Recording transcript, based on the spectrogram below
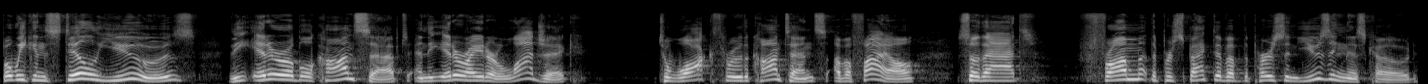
But we can still use the iterable concept and the iterator logic to walk through the contents of a file so that from the perspective of the person using this code,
